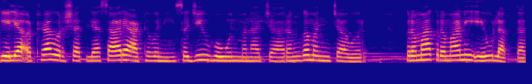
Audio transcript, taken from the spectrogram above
गेल्या अठरा वर्षातल्या साऱ्या आठवणी सजीव होऊन मनाच्या रंगमंचावर क्रमाक्रमाने येऊ लागतात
